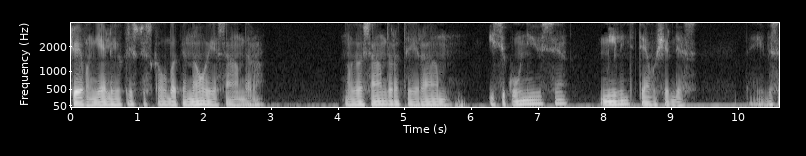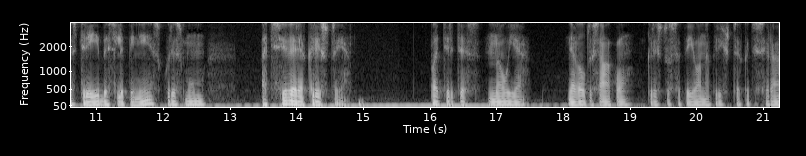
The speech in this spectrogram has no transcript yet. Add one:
Šioje Evangelijoje Kristus kalba apie naują sandarą. Naujoji sandora tai yra įsikūnijusi, mylinti tėvo širdis. Tai visas treibės lipinys, kuris mums atsiveria Kristuje. Patirtis nauja. Neveltui sako Kristus apie Joną Krikštą, kad jis yra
